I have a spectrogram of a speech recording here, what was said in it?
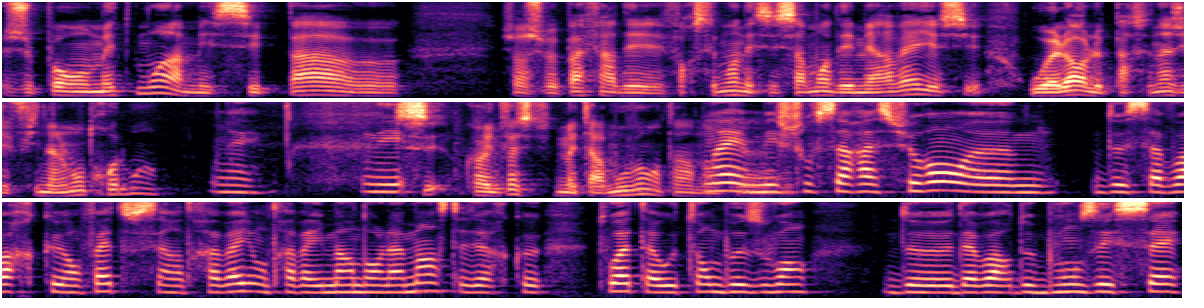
je peux en mettre moi, mais c'est pas. Euh, genre, je ne veux pas faire des, forcément nécessairement des merveilles, ou alors le personnage est finalement trop loin. Ouais. Encore une fois, c'est une matière mouvante. Hein, oui, mais euh, je trouve ça rassurant euh, de savoir qu'en fait, c'est un travail, on travaille main dans la main. C'est-à-dire que toi, tu as autant besoin d'avoir de, bons essais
